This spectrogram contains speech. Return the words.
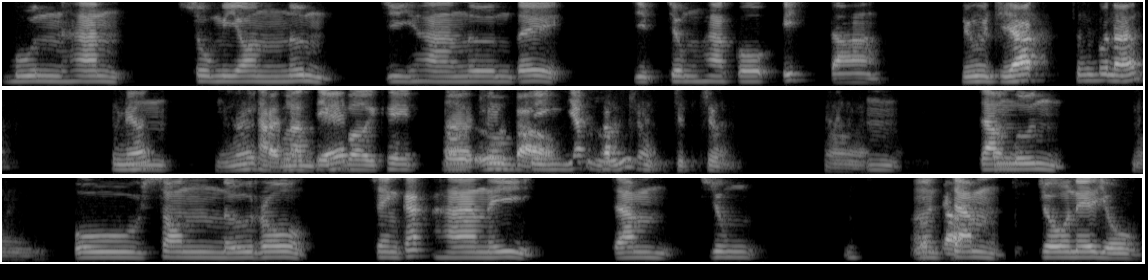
Bun Han 수면은 지하는데 집중하고 있다. 유지약 충분한 수면 Ừm, 눈을 thật là tuyệt 갖는데 vời khi tôi 아, ưu 충bảo tiên giấc ngủ. tập trung 집중 어, Ừm, 그럼, 잠은 음, 우선으로 생각하니 잠 중, ờ, 좋다. 잠 좋네요.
